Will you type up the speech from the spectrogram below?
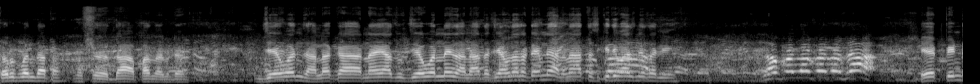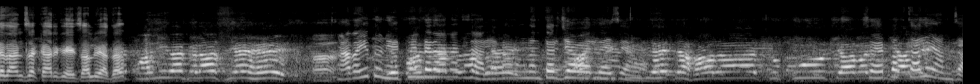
करू बंद आता. मस्त दहा पंधरा मिनिटं. जेवण झालं का? नाही अजून जेवण नाही झालं. आता जेवणाचा टाइम नाही झाला ना. आता किती वाजले झाली हे पिंडदानचा कार्य हे चालू आहे आता. है आता इथून हे पिंडदानच झालं का? मग नंतर जेवायला जायचं आम्हाला. स्वयंपाक चालू आहे आमचा.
